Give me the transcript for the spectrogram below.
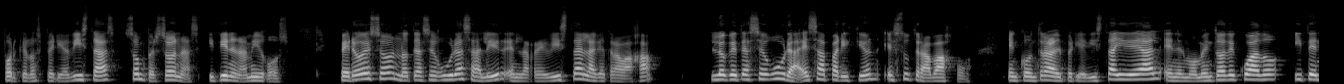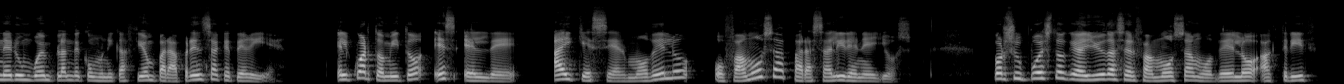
porque los periodistas son personas y tienen amigos. Pero eso no te asegura salir en la revista en la que trabaja. Lo que te asegura esa aparición es tu trabajo, encontrar al periodista ideal en el momento adecuado y tener un buen plan de comunicación para prensa que te guíe. El cuarto mito es el de hay que ser modelo o famosa para salir en ellos. Por supuesto que ayuda a ser famosa, modelo, actriz,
